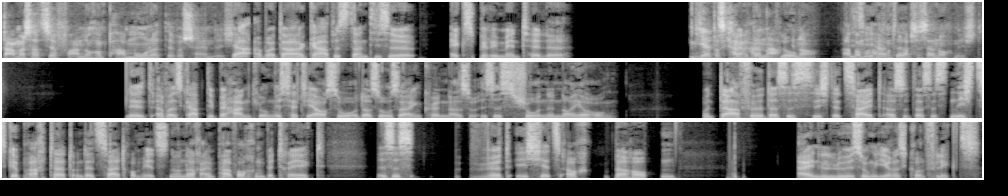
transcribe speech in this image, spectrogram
Damals hat sie erfahren, noch ein paar Monate wahrscheinlich. ja, aber da gab es dann diese experimentelle, ja das kam ja danach, genau. Aber am sie Anfang gab es ja noch nicht. nee, aber es gab die Behandlung. Es hätte ja auch so oder so sein können. Also ist es schon eine Neuerung. Und dafür, dass es sich der Zeit, also dass es nichts gebracht hat und der Zeitraum jetzt nur noch ein paar Wochen beträgt, ist es, würde ich jetzt auch behaupten, eine Lösung ihres Konflikts.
